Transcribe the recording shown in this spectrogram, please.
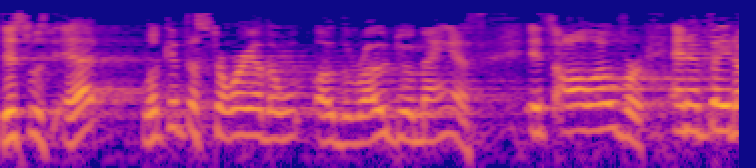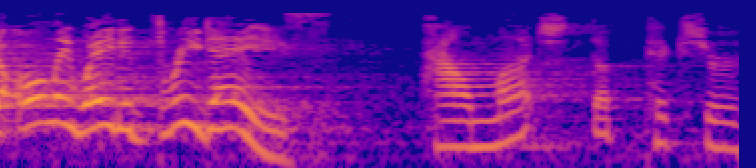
This was it. Look at the story of the, of the road to Emmaus. It's all over. And if they'd only waited three days, how much the picture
